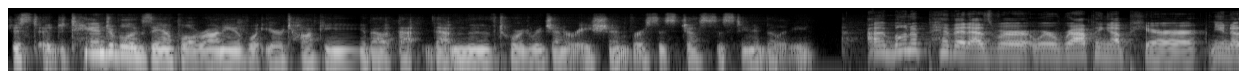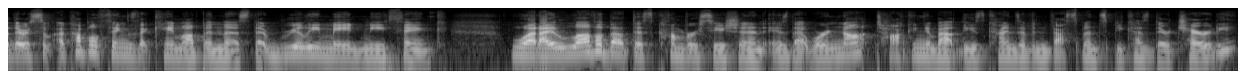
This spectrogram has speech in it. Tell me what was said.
just a, tangible example, Ronnie, of what you're talking about that, that move toward regeneration versus just sustainability. I want to pivot as we're we're wrapping up here. You know, there's some, a couple things that came up in this that really made me think. What I love about this conversation is that we're not talking about these kinds of investments because they're charity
